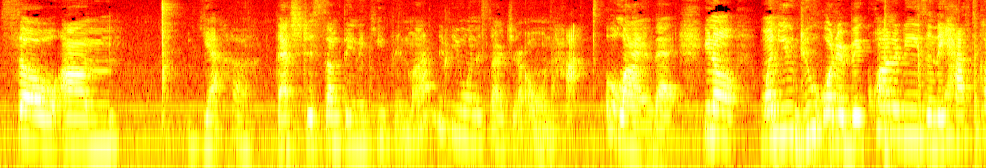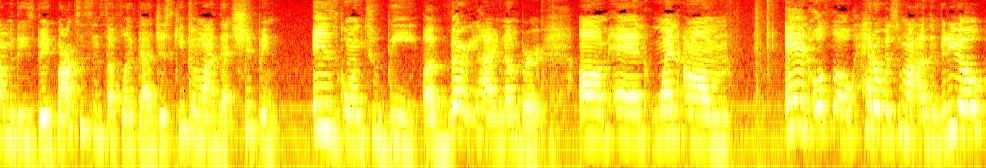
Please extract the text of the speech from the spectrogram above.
So um yeah that's just something to keep in mind if you want to start your own hot line that you know when you do order big quantities and they have to come in these big boxes and stuff like that just keep in mind that shipping is going to be a very high number. Um and when um and also head over to my other video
